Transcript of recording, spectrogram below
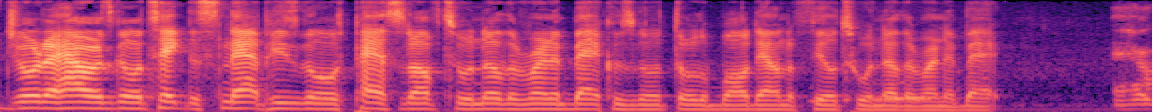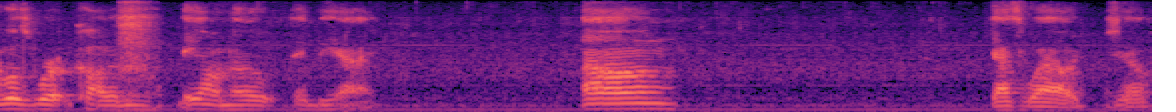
Jordan Howard's gonna take the snap. He's gonna pass it off to another running back who's gonna throw the ball down the field to another running back. and here goes work calling me. They don't know. They be all right. Um, that's wild, Joe.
